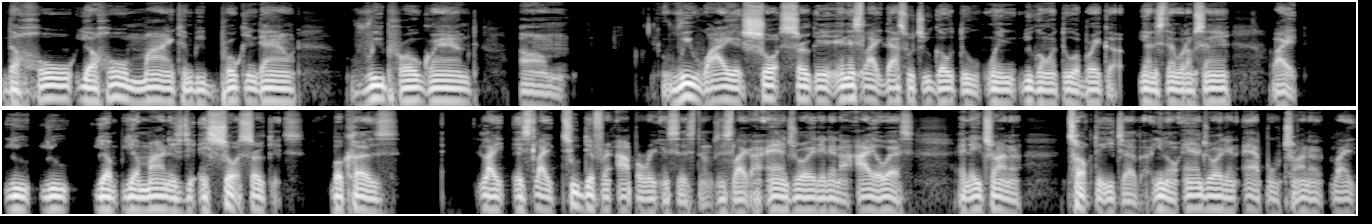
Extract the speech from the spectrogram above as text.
the whole your whole mind can be broken down, reprogrammed, um, rewired, short circuit, and it's like that's what you go through when you're going through a breakup. You understand what I'm saying? Like you you your your mind is it's short circuits because like it's like two different operating systems. It's like an Android and an iOS, and they trying to talk to each other. You know, Android and Apple trying to like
